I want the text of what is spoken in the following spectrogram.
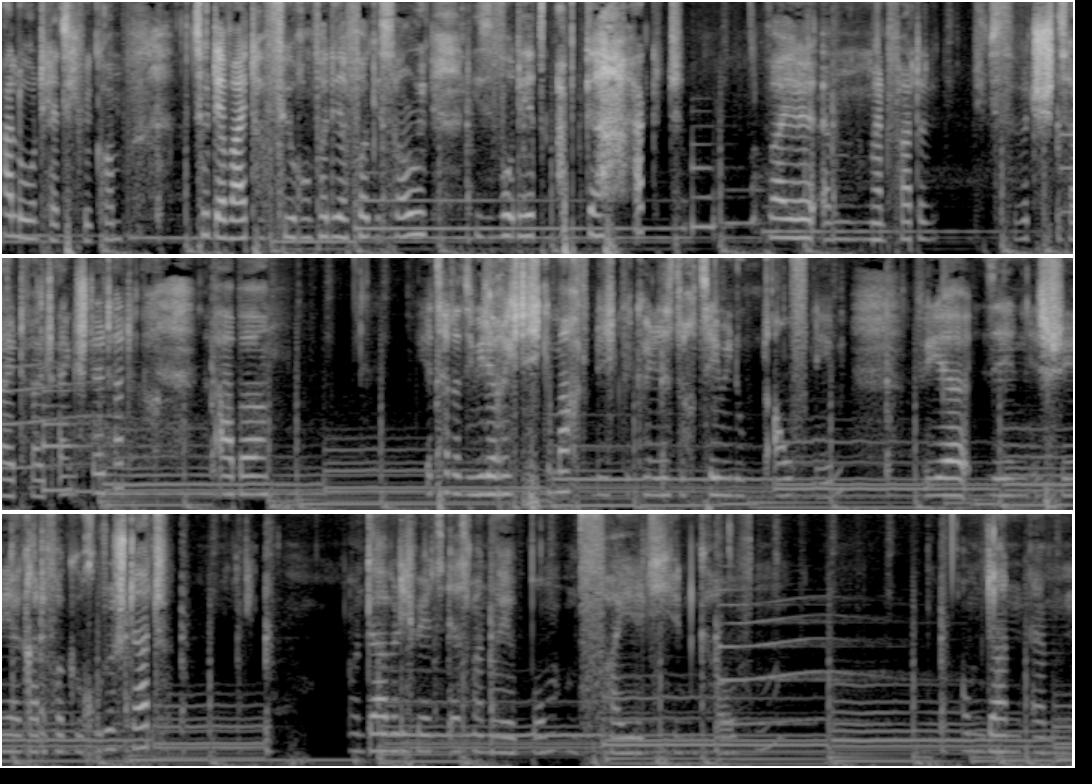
Hallo und herzlich willkommen zu der Weiterführung von dieser Folge. Sorry, diese wurde jetzt abgehackt, weil ähm, mein Vater die Switch-Zeit falsch eingestellt hat. Aber jetzt hat er sie wieder richtig gemacht und ich, wir können jetzt noch 10 Minuten aufnehmen. Wir sehen, stehen ja gerade vor Gerudo-Stadt. Und da will ich mir jetzt erstmal neue Bombenpfeilchen kaufen. Um dann, ähm,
